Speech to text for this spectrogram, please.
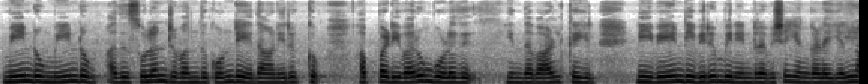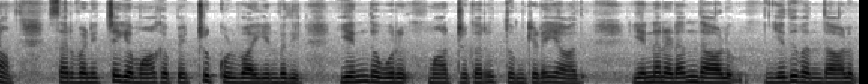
மீண்டும் மீண்டும் அது சுழன்று வந்து கொண்டேதான் இருக்கும். அப்படி வரும்பொழுது இந்த வாழ்க்கையில் நீ வேண்டி விரும்பி நின்ற விஷயங்களை எல்லாம் சர்வ நிச்சயமாக பெற்றுக்கொள்வாய் என்பதில் எந்த ஒரு மாற்று கருத்தும் கிடையாது. என்ன நடந்தாலும் எது வந்தாலும்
